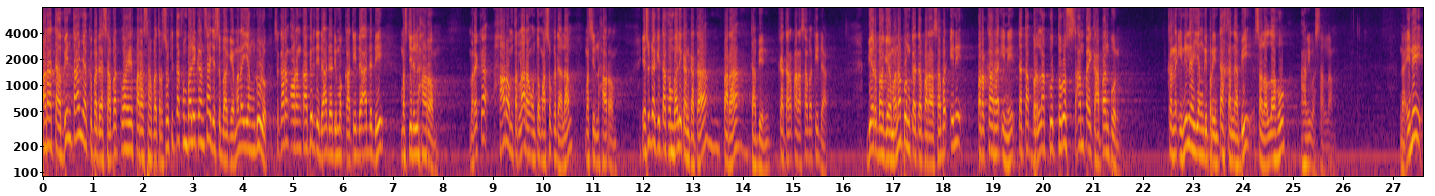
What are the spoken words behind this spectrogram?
para tabin tanya kepada sahabat wahai para sahabat rasul kita kembalikan saja sebagaimana yang dulu. Sekarang orang kafir tidak ada di Mekah tidak ada di Masjidil Haram mereka haram terlarang untuk masuk ke dalam Masjidil Haram. Ya sudah kita kembalikan kata para tabin. Kata para sahabat tidak. Biar bagaimanapun kata para sahabat ini perkara ini tetap berlaku terus sampai kapan pun. Karena inilah yang diperintahkan Nabi Shallallahu Alaihi Wasallam. Nah ini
